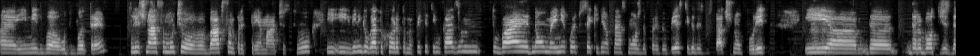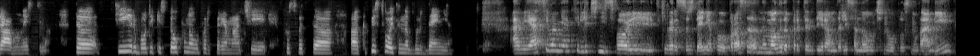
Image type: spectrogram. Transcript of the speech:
а, им идва отвътре. Лично аз съм учила в БАБ, съм предприемачество и, и винаги, когато хората ме питат, им казвам, това е едно умение, което всеки един от нас може да придобие, стига да е достатъчно упорит и mm-hmm. а, да, да работиш здраво, наистина. Та, ти, работейки с толкова много предприемачи по света, а, какви са твоите наблюдения? Ами аз имам някакви лични свои такива разсъждения по въпроса. Не мога да претендирам дали са научно обосновани.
